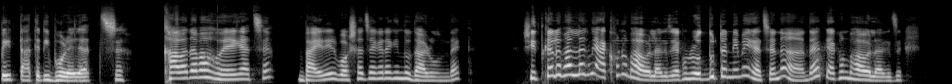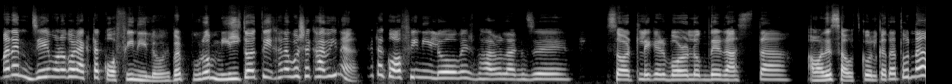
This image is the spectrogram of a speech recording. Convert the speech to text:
পেট তাড়াতাড়ি ভরে যাচ্ছে। খাওয়া দাওয়া হয়ে গেছে। বাইরের বসার জায়গাটা কিন্তু দারুণ, দেখ। শীতকালে ভালো লাগবে এখনও ভালো লাগছে। এখন রোদ্দুরটা নেমে গেছে না? দেখ, এখন ভালো লাগছে। মানে যে মনে কর একটা কফি নিল, এবার পুরো মিল তো আর তুই এখানে বসে খাবি না। একটা কফি নিল, বেশ ভালো লাগছে। সল্ট লেকের বড় লোকদের রাস্তা, আমাদের সাউথ কলকাতা তো না,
